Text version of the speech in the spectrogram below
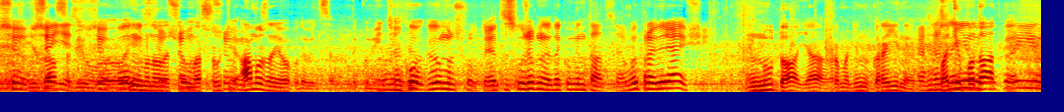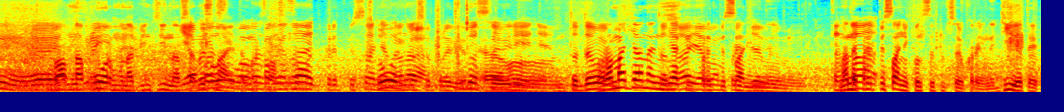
Все, і все есть, засобів все е, полностью. іменно на Що- цьому маршруті. що- А можна його подивитися в документі? Какой, какой маршрут? Это служебная документация. Вы проверяющий? Ну так, да, я громадянин України. Платю Гражданин податки. Украины, э, Вам на Украины. форму, на бензин, на все. Я Ви ж можу знаєте. вам ми показати. знаємо. Показать предписание Только на нашу проверку. удостоверение. Тогда вам- Громадянин тогда ніяких я вам предписань не пред'явлю. має. У Тогда- мене предписання Конституції України. Діяти.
